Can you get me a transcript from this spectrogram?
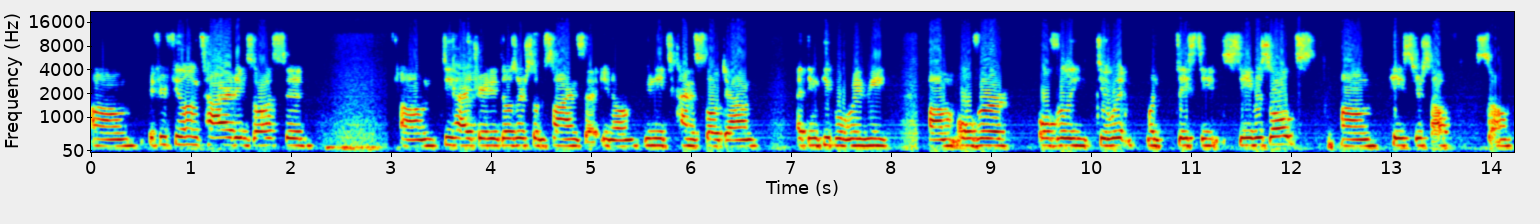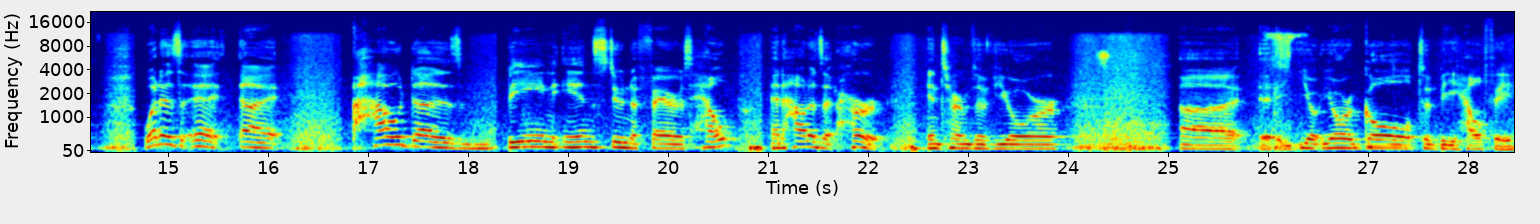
Um, if you're feeling tired, exhausted, um, dehydrated, those are some signs that you know you need to kind of slow down. I think people maybe um, over overly do it when they see, see results. Um, pace yourself. So What is it? uh, how does being in student affairs help, and how does it hurt in terms of your uh, your your goal to be healthy?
